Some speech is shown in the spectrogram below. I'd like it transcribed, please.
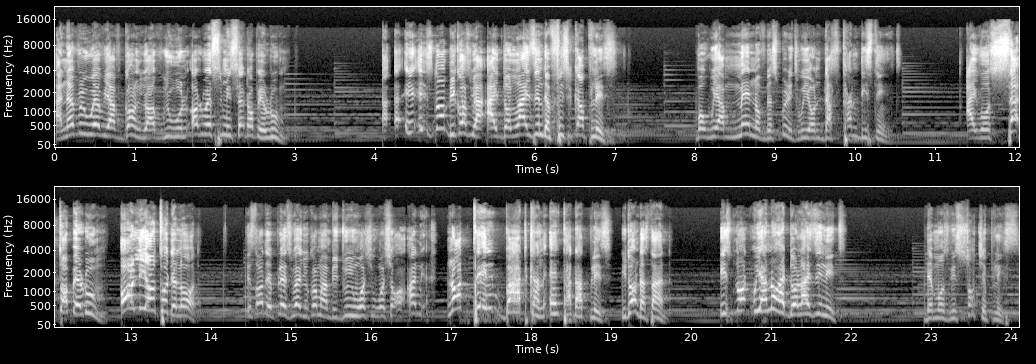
And everywhere we have gone, you, have, you will always see me set up a room. Uh, uh it's not because we are idolizing the physical place, but we are men of the spirit. We understand these things. I will set up a room only unto the Lord. It's not a place where you come and be doing you watch. And nothing bad can enter that place. You don't understand? It's not, we are not idolizing it. There must be such a place.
